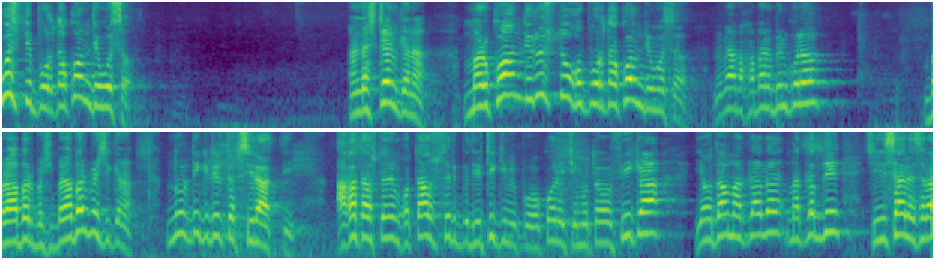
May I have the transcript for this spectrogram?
وست پورته کوم دی وسه انډرسټاند کنه مړ کوم دی رستو خو پورته کوم دی وسه نو بیا خبره بالکل برابر بشي برابر بشي کنه نور دي ډېر تفصيلات دي هغه تاسو ته خو تاسو صرف دې ټکی مې په وکول چې متوفي کا یو دا مطلب ده مطلب دی چې عیسی علیه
